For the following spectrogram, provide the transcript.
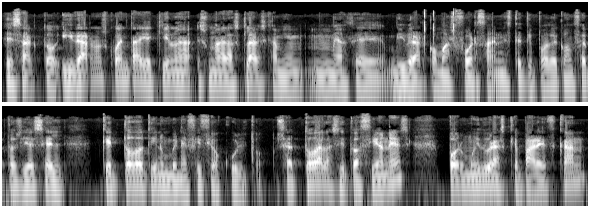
Exacto, y darnos cuenta, y aquí es una de las claves que a mí me hace vibrar con más fuerza en este tipo de conceptos, y es el que todo tiene un beneficio oculto. O sea, todas las situaciones, por muy duras que parezcan,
